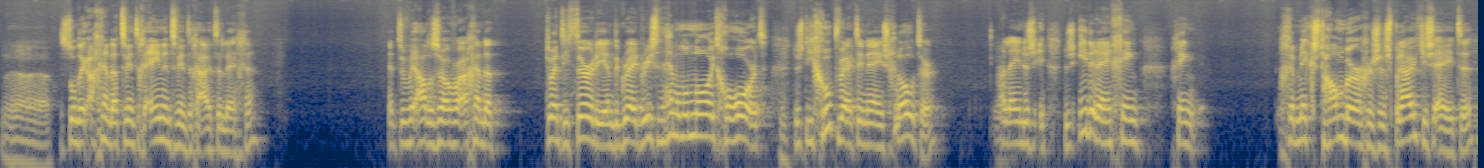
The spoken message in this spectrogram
Ja, ja. stond ik Agenda 2021 uit te leggen. En toen hadden ze over Agenda 2030 en The Great Reset helemaal nog nooit gehoord. Dus die groep werd ineens groter. Alleen dus, dus iedereen ging, ging gemixt hamburgers en spruitjes eten.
